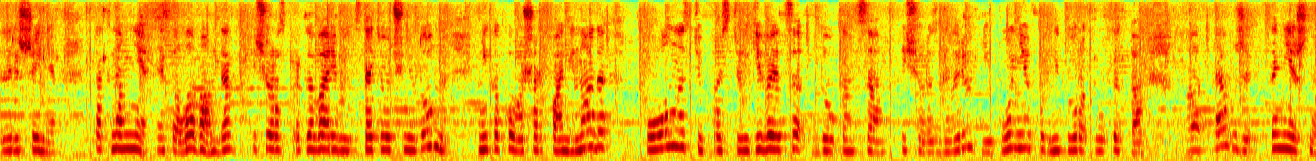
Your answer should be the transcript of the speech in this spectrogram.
решениях. Как на мне, это лаванда. Еще раз проговариваю, кстати, очень удобно. Никакого шарфа не надо. Полностью простегивается до конца. Еще раз говорю, Япония, фурнитура УКК. А также, конечно,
